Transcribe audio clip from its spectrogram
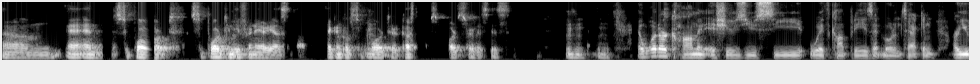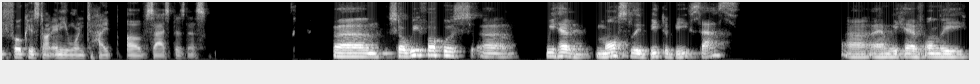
um, and, and, support support in different areas, technical support mm-hmm. or customer support services. Mm-hmm, mm-hmm. And what are common issues you see with companies at Motomtech? And are you focused on any one type of SaaS business? Um, so we focus, uh, we have mostly B2B SaaS. Uh, and we have only,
